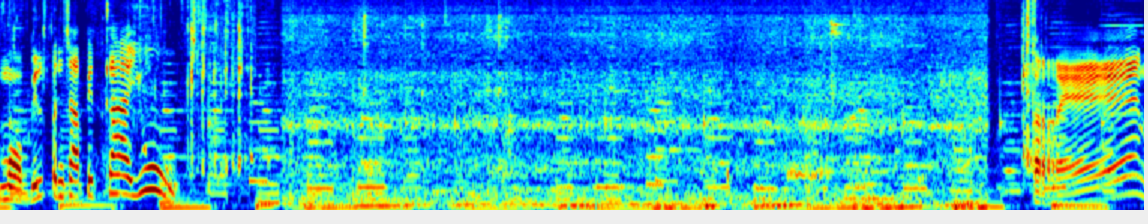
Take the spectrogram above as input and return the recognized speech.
Mobil pencapit kayu. Keren.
